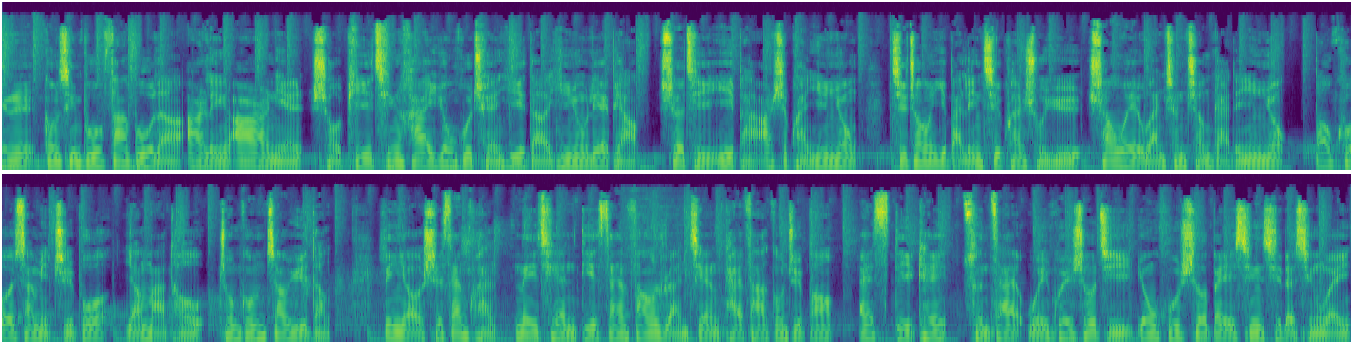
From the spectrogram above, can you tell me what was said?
近日工信部发布了二零二二年首批侵害用户权益的应用列表涉及一百二十款应用其中一百零七款属于尚未完成整改的应用包括小米直播洋码头中公教育等。另有十三款内嵌第三方软件开发工具包 sdk 存在违规收集用户设备信息的行为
